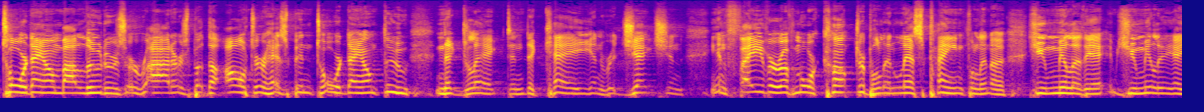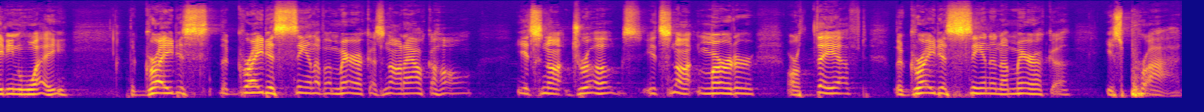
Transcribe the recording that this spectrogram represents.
torn down by looters or rioters, but the altar has been torn down through neglect and decay and rejection in favor of more comfortable and less painful in a humili- humiliating way. The greatest, the greatest sin of America is not alcohol. It's not drugs. It's not murder or theft. The greatest sin in America is pride.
